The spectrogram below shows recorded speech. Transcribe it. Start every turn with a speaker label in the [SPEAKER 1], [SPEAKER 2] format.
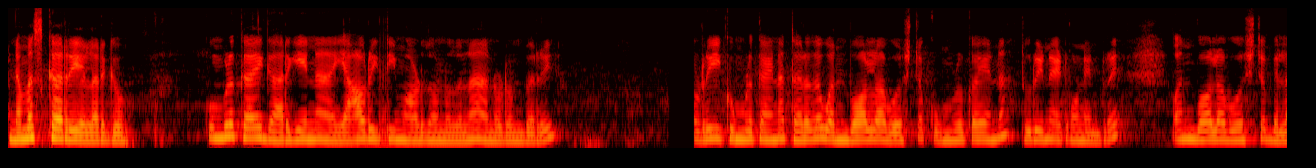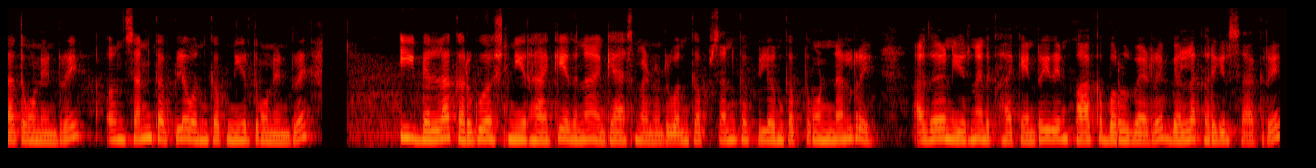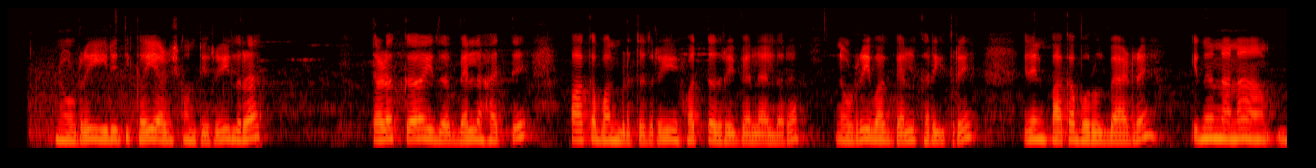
[SPEAKER 1] ನಮಸ್ಕಾರ ರೀ ಎಲ್ಲರಿಗೂ. ಕುಂಬಳಕಾಯಿ ಗಾರ್ಗೇನ ಯಾವ ರೀತಿ ಮಾಡೋದು ಅನ್ನೋದನ್ನು ನೋಡೋಣ ಬರ್ರಿ. ನೋಡ್ರಿ, ಈ ಕುಂಬಳಕಾಯಿನ ತರದ ಒಂದು ಬಾಲ್ ಆಗುವಷ್ಟು ಕುಂಬಳಕಾಯಿನ ತುರಿನ ಇಟ್ಕೊಂಡೇನಿ ರೀ ಒಂದು ಬಾಲ್ ಆಗುವಷ್ಟು ಬೆಲ್ಲ ತೊಗೊಂಡೇನಿ ರೀ ಒಂದು ಸಣ್ಣ ಕಪ್ಲೆ ಒಂದು ಕಪ್ ನೀರು ತೊಗೊಂಡೇನಿ ರೀ ಈ ಬೆಲ್ಲ ಕರಗುವಷ್ಟು ನೀರು ಹಾಕಿ ಅದನ್ನು ಗ್ಯಾಸ್ ಮಾಡಿ ನೋಡ್ರಿ ಒಂದು ಕಪ್ ಸಣ್ಣ ಕಪ್ಪಿಲ್ಲ ಒಂದು ಕಪ್ ತೊಗೊಂಡಿನಲ್ಲ ರೀ ಅದ ನೀರನ್ನ ಅದಕ್ಕೆ ಹಾಕೇನಿ ರೀ ಇದೇನು ಪಾಕ ಬರೋದು ಬೇಡ್ರಿ ಬೆಲ್ಲ ಕರಗಿರ್ ಸಾಕ್ರಿ. ನೋಡಿರಿ, ಈ ರೀತಿ ಕೈ ಆಡಿಸ್ಕೊಂತೀರಿ ಇದ್ರ ತಳಕ್ಕೆ ಇದು ಬೆಲ್ಲ ಹತ್ತಿ ಪಾಕ ಬಂದ್ಬಿಡ್ತದೆ ರೀ ಹೊತ್ತದೆ ರೀ ಬೆಲ್ಲ ಇಲ್ದರ ನೋಡಿರಿ ಇವಾಗ ಬೆಲ್ಲ ಕರಗಿತ್ರಿ ಇದೇನು ಪಾಕ ಬರೋದು ಬ್ಯಾಡ್ರಿ. ಇದನ್ನು ನಾನು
